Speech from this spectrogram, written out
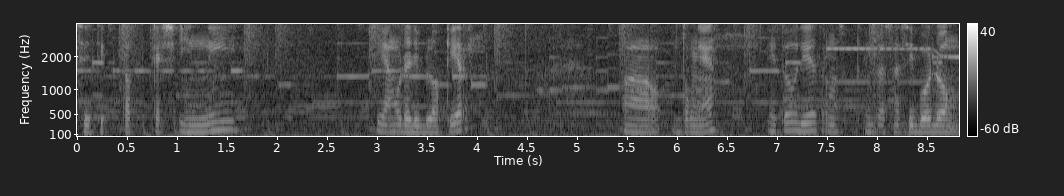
si TikTok Cash ini yang udah diblokir uh, untungnya itu dia termasuk investasi bodong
